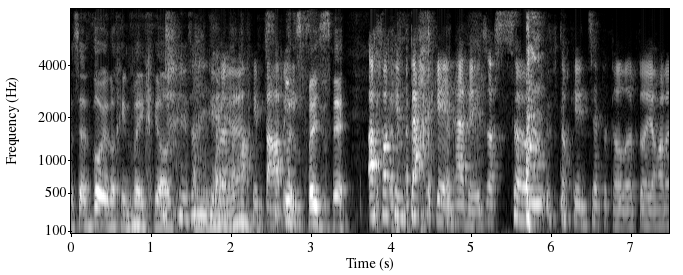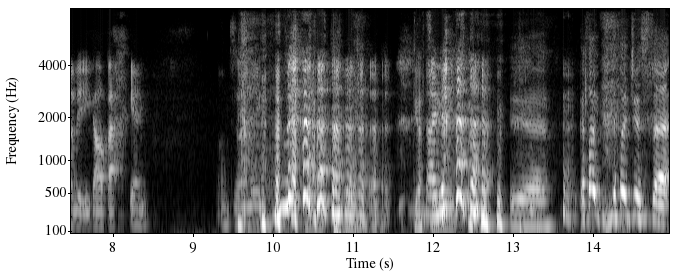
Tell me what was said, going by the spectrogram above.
bysa ddwy o'n chi'n feichiog. fucking babis. Let's face it. a fucking bechgyn hefyd. That's so fucking typical o'r ddwy ohono ni i gael bechgyn. Ond dyna ni. Get it. yeah. Gallai, gallai just uh,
